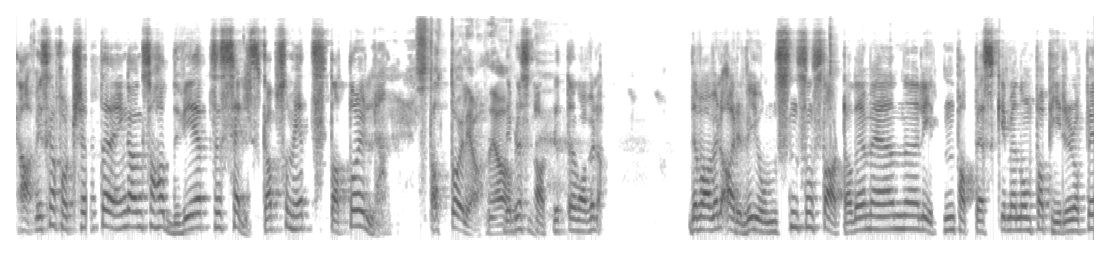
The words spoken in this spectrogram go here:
Ja, Vi skal fortsette. En gang så hadde vi et selskap som het Statoil. Statoil, ja. ja. Det ble startet, det var vel det var vel Arve Johnsen som starta det med en eh, liten pappeske med noen papirer oppi.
